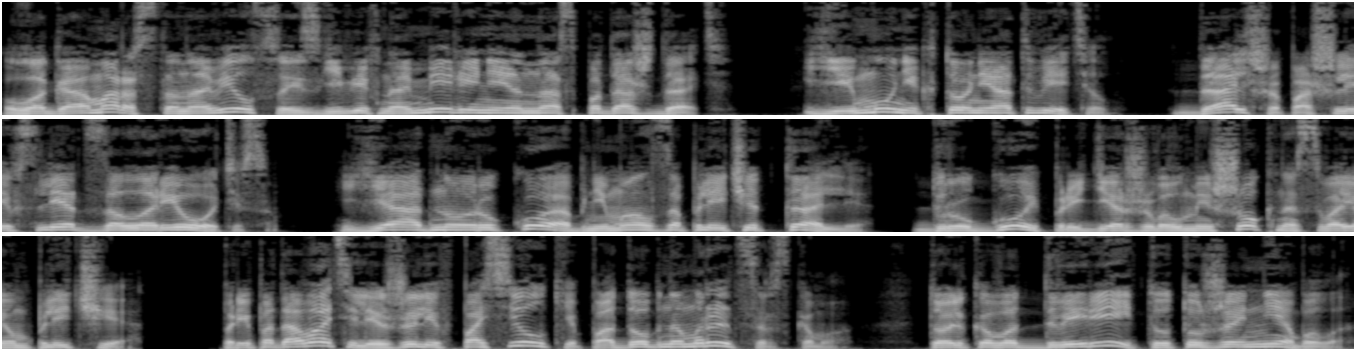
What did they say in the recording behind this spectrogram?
Лагомар остановился, изъявив намерение нас подождать. Ему никто не ответил. Дальше пошли вслед за Лариотисом. Я одной рукой обнимал за плечи Талли, другой придерживал мешок на своем плече. Преподаватели жили в поселке, подобном рыцарскому. Только вот дверей тут уже не было.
